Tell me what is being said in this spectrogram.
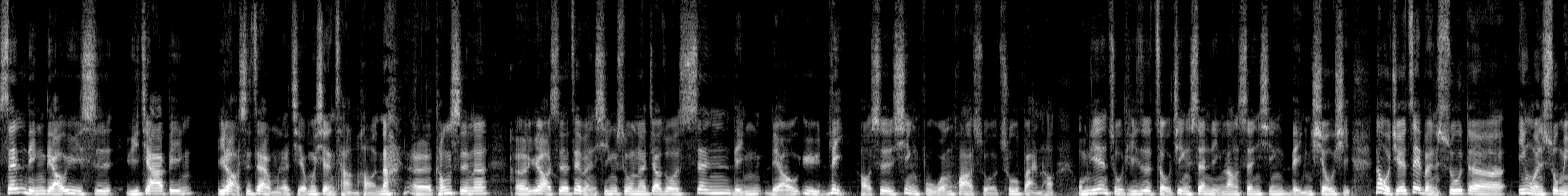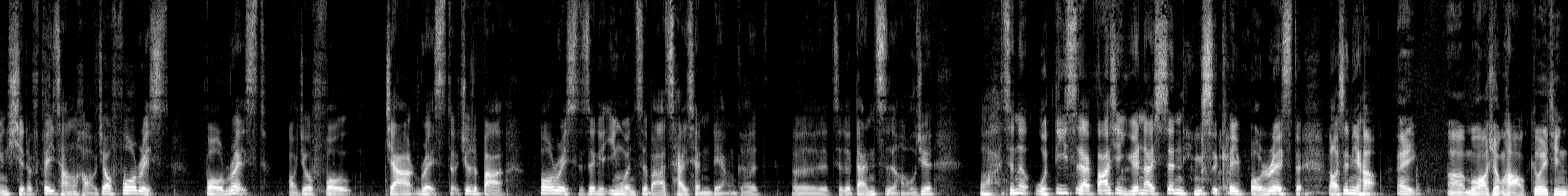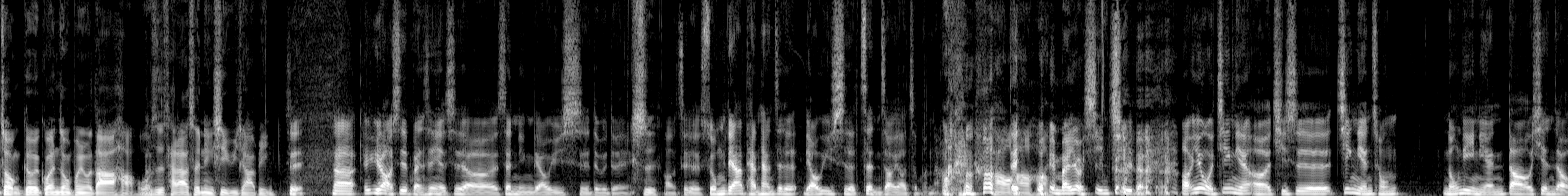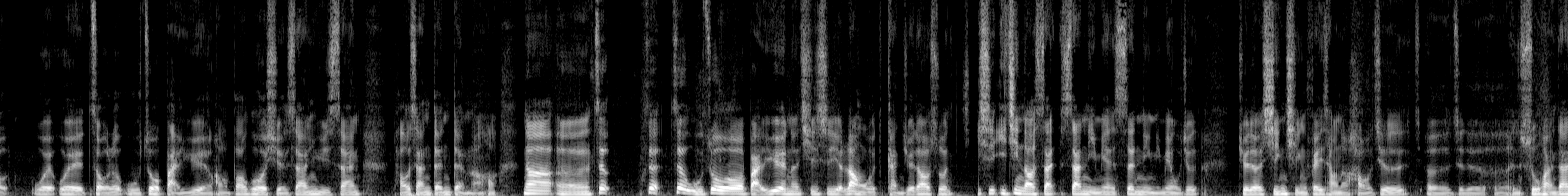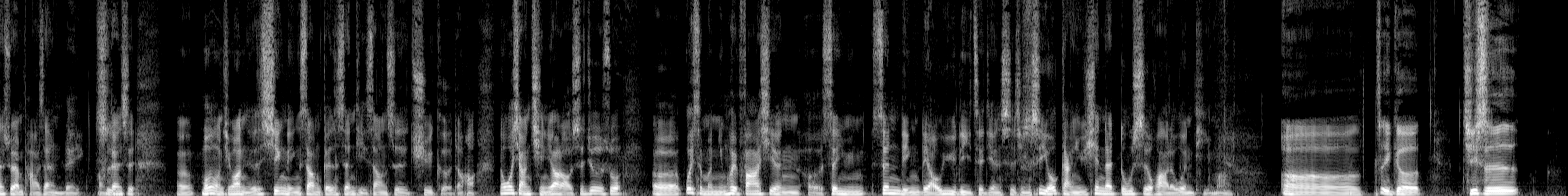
森林疗愈师于嘉宾于老师在我们的节目现场哈，那呃同时呢，呃于老师的这本新书呢叫做《森林疗愈力》，好是幸福文化所出版哈。我们今天主题是走进森林，让身心灵休息。那我觉得这本书的英文书名写得非常好，叫 Forest for Rest，好就 For 加 Rest，就是把 Forest 这个英文字把它拆成两个呃这个单字哈。我觉得。哇，真的，我第一次才发现，原来森林是可以 for rest 的。老师你好，哎，啊，慕豪兄好，各位听众、各位观众朋友，大家好，我是台大森林系于嘉宾。是，那于老师本身也是呃森林疗愈师，对不对？是，哦，这个，所以我们等一下谈谈这个疗愈师的证照要怎么拿。Okay, 好，好，好，我也蛮有兴趣的。哦，因为我今年呃，其实今年从农历年到现在，我我也走了五座百岳哈，包括雪山、玉山、桃山等等了哈。那呃，这。这这五座百岳呢，其实也让我感觉到说，是一进到山山里面、森林里面，我就觉得心情非常的好，就是呃，这个呃很舒缓。但是虽然爬山很累，是但是呃，某种情况你是心灵上跟身体上是区隔的哈。那我想请教老师，就是说呃，为什么您会发现呃森林森林疗愈力这件事情是有感于现在都市化的问题吗？呃，这个其实。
